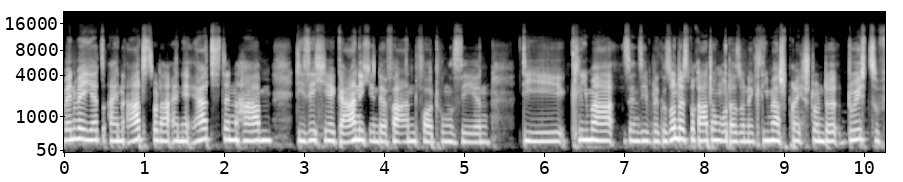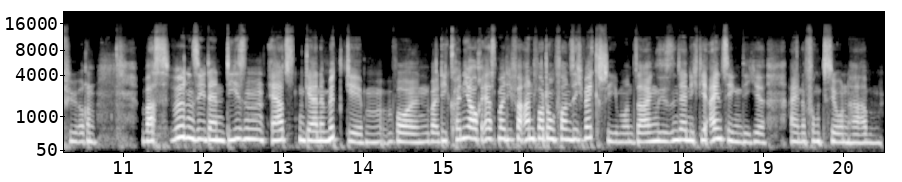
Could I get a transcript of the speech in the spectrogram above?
Wenn wir jetzt einen Arzt oder eine Ärztin haben, die sich hier gar nicht in der Verantwortung sehen, die klimasensible Gesundheitsberatung oder so eine Klimasprechstunde durchzuführen, was würden Sie denn diesen Ärzten gerne mitgeben wollen? Weil die können ja auch erstmal die Verantwortung von sich wegschieben und sagen, sie sind ja nicht die Einzigen, die hier eine Funktion haben.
